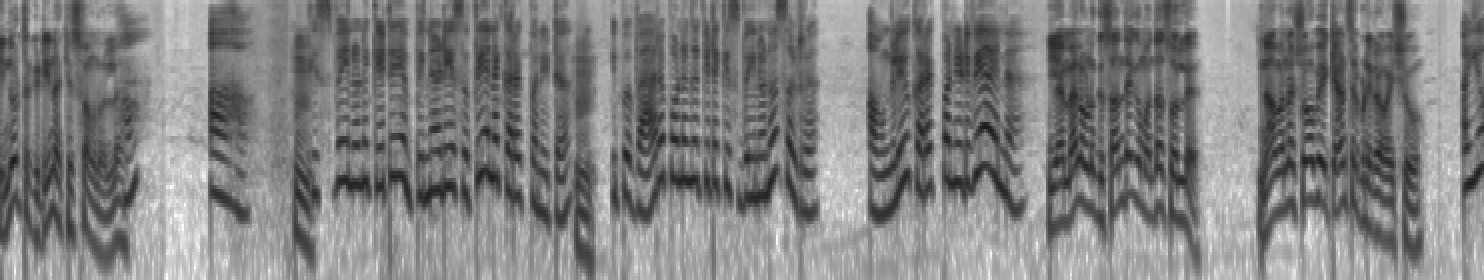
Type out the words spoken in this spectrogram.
இன்னொருத்தர்கிட்டயும் நான் கிஸ் வாங்கணும்ல? ஆஹா. கிஸ் வேணும்னு கேட்டு என் பின்னாடியே சுத்தி என்ன கரெக்ட் பண்ணிட்ட. இப்ப வேற பொண்ணுங்க கிட்ட கிஸ் வேணும்னு சொல்ற. அவங்களையும் கரெக்ட் பண்ணிடுவியா என்ன? என் மேல உனக்கு சந்தேகம் வந்தா சொல்லு. நான் வேணா ஷோவையை கேன்சல் பண்ணிடுறேன் வைஷு. ஐயோ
